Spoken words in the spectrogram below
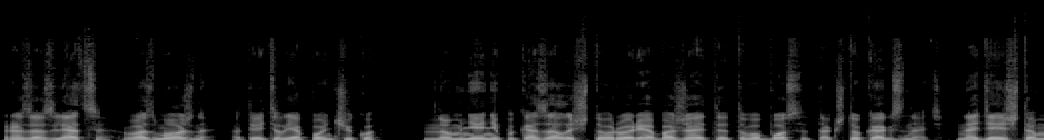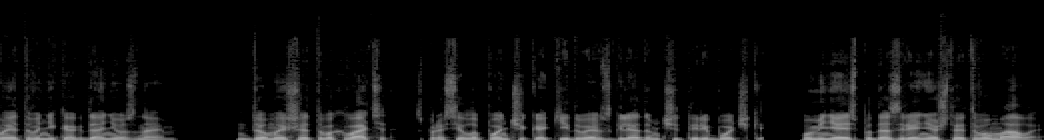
«Разозляться? Возможно», — ответил я Пончику. «Но мне не показалось, что Рори обожает этого босса, так что как знать? Надеюсь, что мы этого никогда не узнаем». «Думаешь, этого хватит?» – спросила Пончика, кидывая взглядом четыре бочки. «У меня есть подозрение, что этого мало».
